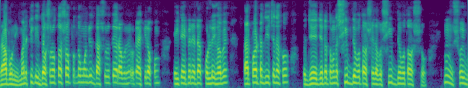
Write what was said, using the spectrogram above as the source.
রাবণী। মানে ঠিক এই দশরথ অপত্যং প্রথম যদি দাসরথী আর রাবণী, ওটা একই রকম। এই টাইপের এটা করলেই হবে। তারপর একটা দিয়েছে দেখো, যে যেটা তোমাদের শিব দেবতা অশ্ব, দেখো শিব দেবতা অশ্ব। হুম, শৈব।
